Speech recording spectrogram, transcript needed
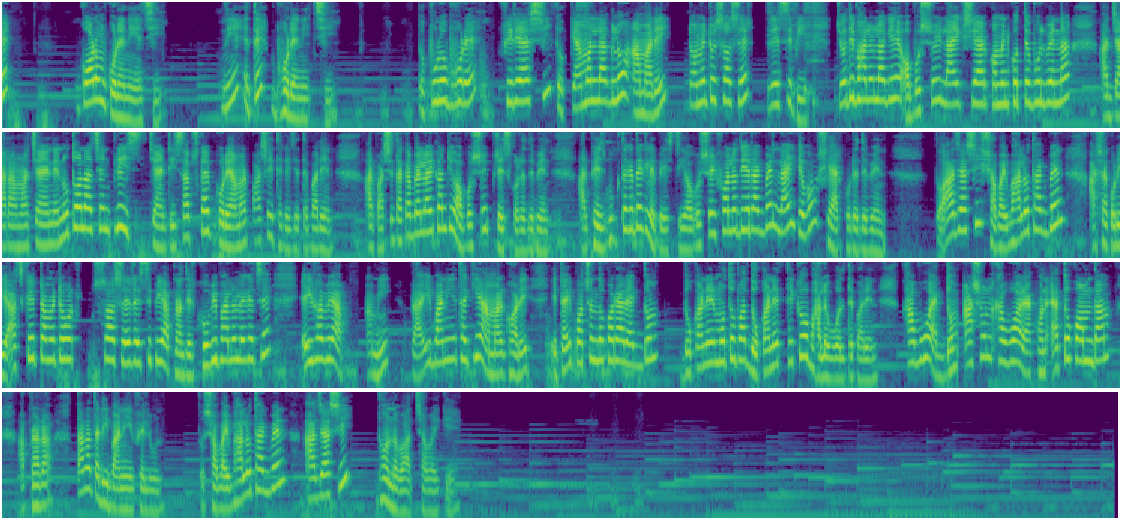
গরম করে নিয়েছি। নিয়ে এতে ভরে নিচ্ছি। তো পুরো ভরে ফিরে আসছি তো কেমন লাগল আমার এই টমেটো সসের রেসিপি যদি ভালো লাগে অবশ্যই লাইক শেয়ার কমেন্ট করতে ভুলবেন না। আর যারা আমার চ্যানেলে নতুন আছেন প্লিজ চ্যানেলটি সাবস্ক্রাইব করে আমার পাশেই থেকে যেতে পারেন। আর পাশে থাকা বেল আইকনটি অবশ্যই প্রেস করে দেবেন। আর ফেসবুক থেকে দেখলে পেজটি অবশ্যই ফলো দিয়ে রাখবেন লাইক এবং শেয়ার করে দেবেন। তো আজ আসি, সবাই ভালো থাকবেন। আশা করি আজকের টমেটো সসের রেসিপি আপনাদের খুবই ভালো লেগেছে। এইভাবে আমি প্রায়ই বানিয়ে থাকি আমার ঘরে। এটাই পছন্দ করে আর একদম দোকানের মতো বা দোকানের থেকেও ভালো বলতে পারেন। খাব একদম আসল খাব আর এখন এত কম দাম, আপনারা তাড়াতাড়ি বানিয়ে ফেলুন। তো সবাই ভালো থাকবেন, আজ আসি, ধন্যবাদ সবাইকে।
